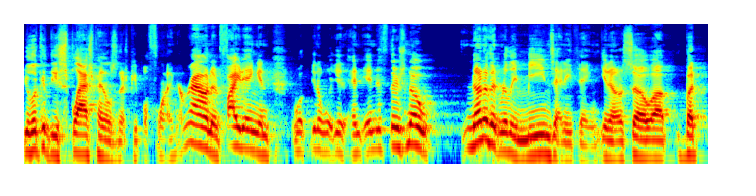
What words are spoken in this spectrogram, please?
you look at these splash panels and there's people flying around and fighting and well, you know, and, and if there's no none of it really means anything, you know. So, uh, but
